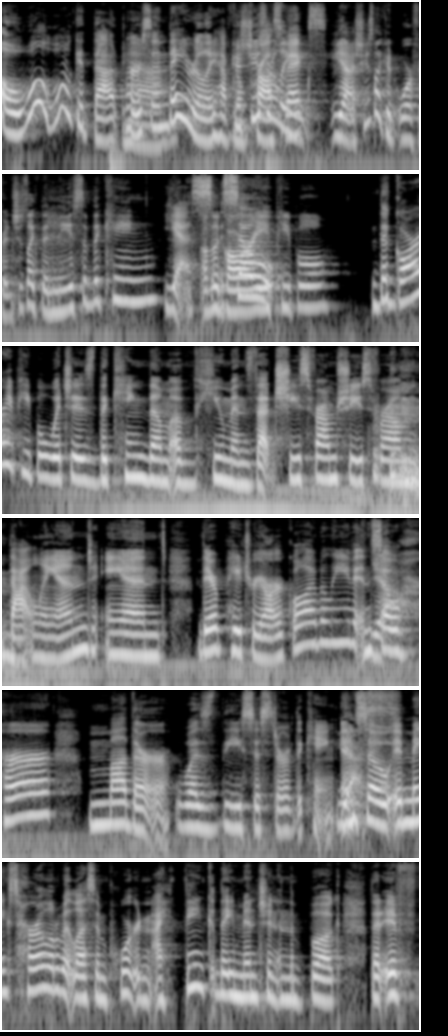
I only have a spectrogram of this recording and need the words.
"Oh, we'll we'll get that person. Yeah. They really have no she's prospects." really yeah, she's like an orphan. She's like the niece of the king. yes, of the Gauri So, people. The Gauri people, which is the kingdom of humans that she's from, she's from that land, and they're patriarchal, I believe. And so her mother was the sister of the king. And so it makes her a little bit less important. I think they mention in the book that if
